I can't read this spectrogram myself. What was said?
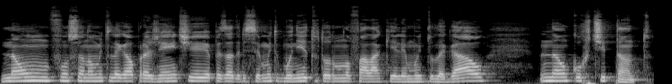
não funcionou muito legal pra gente, apesar dele ser muito bonito, todo mundo falar que ele é muito legal, não curti tanto.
